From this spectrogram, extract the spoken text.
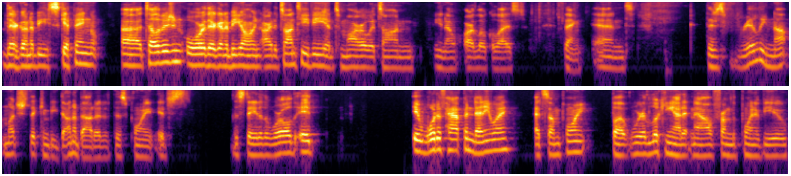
They're going to be skipping uh, television, or they're going to be going, all right, it's on TV, and tomorrow it's on, you know, our localized thing. And there's really not much that can be done about it at this point. It's the state of the world. It it would have happened anyway at some point, but we're looking at it now from the point of view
